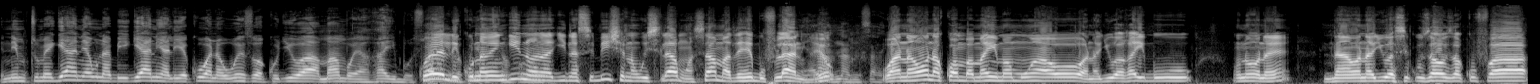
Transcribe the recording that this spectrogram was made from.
ni mtume gani au nabii gani aliyekuwa na uwezo wa kujua mambo ya ghaibu? Kweli kuna wengine wanajinasibisha na uislamu hasa madhehebu fulani hayo. Na, na, wanaona kwamba maimamu wao wanajua ghaibu. Unaona eh? Na wanajua siku zao za kufa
